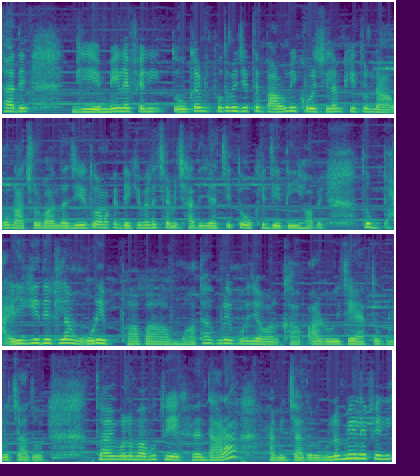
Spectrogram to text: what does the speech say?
ছাদে গিয়ে মেলে ফেলি। তো ওকে আমি প্রথমে যেতে বারণই করেছিলাম, কিন্তু না, ও নাচর বান্দা। যেহেতু আমাকে দেখে ফেলেছে, আমি ছাদে যাচ্ছি, তো ওকে যেতেই হবে। তো বাইরে গিয়ে দেখলাম, ওরে বাবা, মাথা ঘুরে পড়ে যাওয়ার খাপ। আর রয়েছে এতগুলো চাদর। তো আমি বললাম, বাবু, তুই এখানে দাঁড়া, আমি চাদরগুলো মেলে ফেলি।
